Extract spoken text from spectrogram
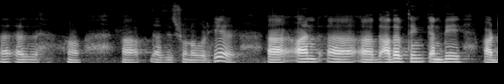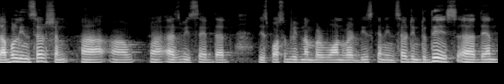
Uh, as, as is shown over here and the other thing can be a double insertion as we said that this possibility number 1 where this can insert into this then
